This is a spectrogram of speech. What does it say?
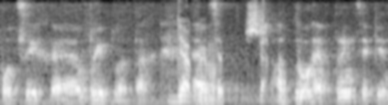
по цих е, виплатах. Дякуємо. Це а друге, в принципі,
